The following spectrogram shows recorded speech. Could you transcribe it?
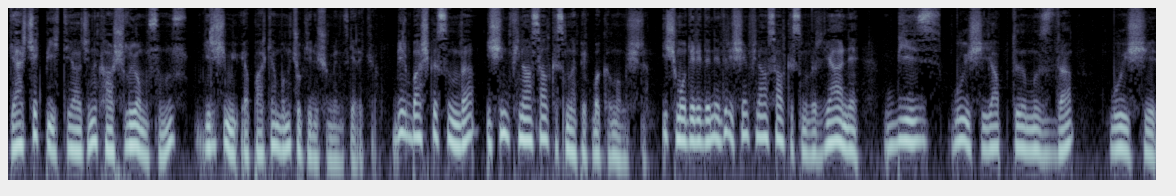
gerçek bir ihtiyacını karşılıyor musunuz? Girişim yaparken bunu çok iyi düşünmeniz gerekiyor. Bir başkasında işin finansal kısmına pek bakılmamıştı. İş modeli de nedir? İşin finansal kısmıdır. Yani biz bu işi yaptığımızda, bu işi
